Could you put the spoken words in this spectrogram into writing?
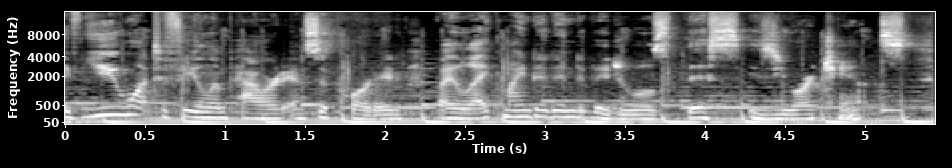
if you want to feel empowered and supported by like minded individuals, this is your chance.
